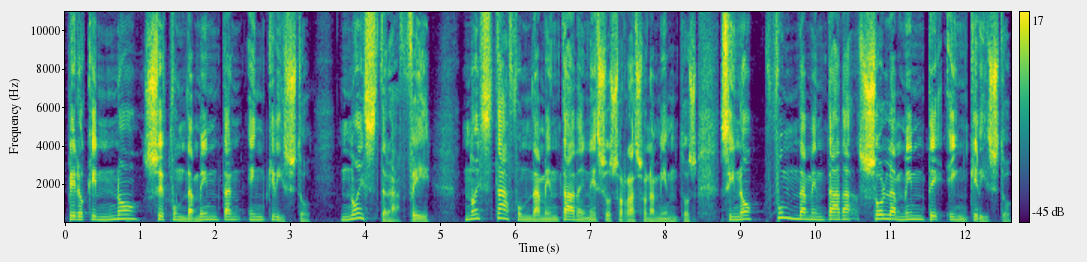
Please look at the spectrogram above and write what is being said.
pero que no se fundamentan en Cristo. Nuestra fe no está fundamentada en esos razonamientos, sino fundamentada solamente en Cristo.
